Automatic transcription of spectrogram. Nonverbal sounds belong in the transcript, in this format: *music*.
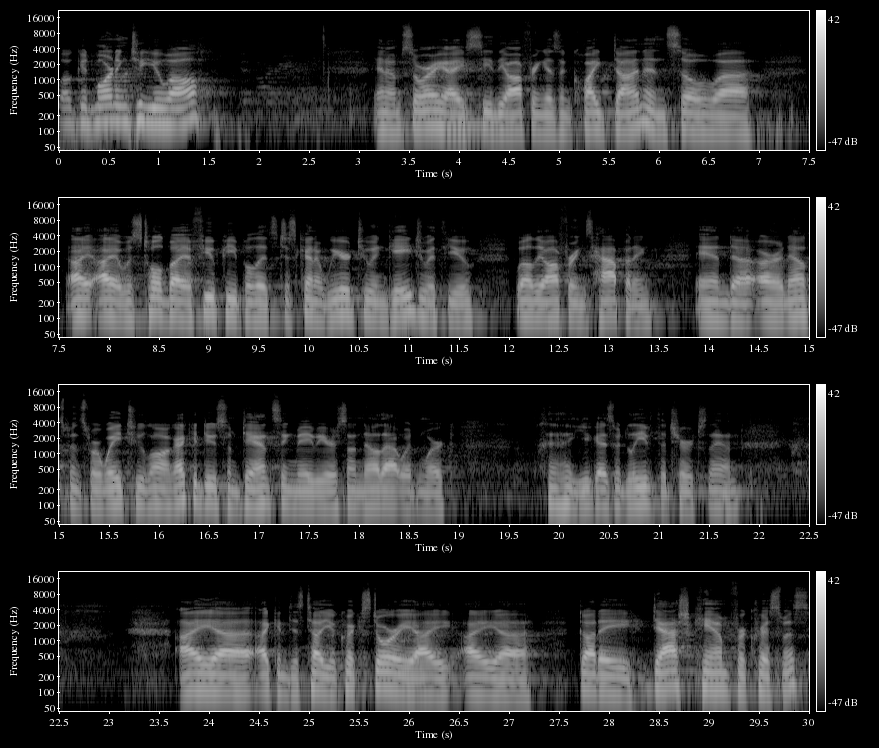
Well, good morning to you all. And I'm sorry, I see the offering isn't quite done. And so uh, I, I, was told by a few people it's just kind of weird to engage with you while the offering's happening. And uh, our announcements were way too long. I could do some dancing maybe or something. No, that wouldn't work. *laughs* you guys would leave the church then. I, uh, I can just tell you a quick story. I, I uh, got a dash cam for Christmas,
